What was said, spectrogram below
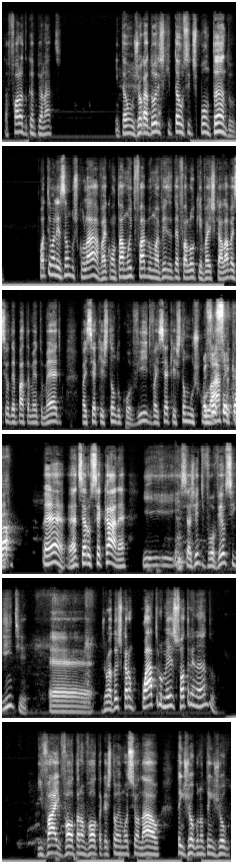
Está fora do campeonato. Então, jogadores que estão se despontando, pode ter uma lesão muscular, vai contar muito. Fábio uma vez até falou quem vai escalar vai ser o departamento médico, vai ser a questão do Covid, vai ser a questão muscular. Vai ser o CK. É, antes era o CK, né? E, e, e se a gente for ver é o seguinte, é, jogadores ficaram quatro meses só treinando. e vai, volta, não volta, questão emocional, tem jogo, não tem jogo.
